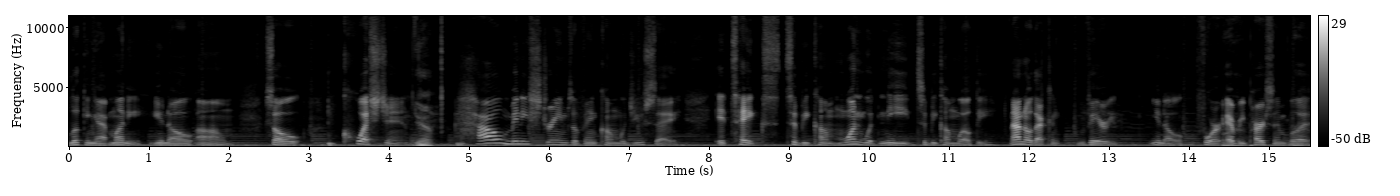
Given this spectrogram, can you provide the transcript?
looking at money you know um, so question Yeah. how many streams of income would you say it takes to become one would need to become wealthy and i know that can vary you know for every person but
